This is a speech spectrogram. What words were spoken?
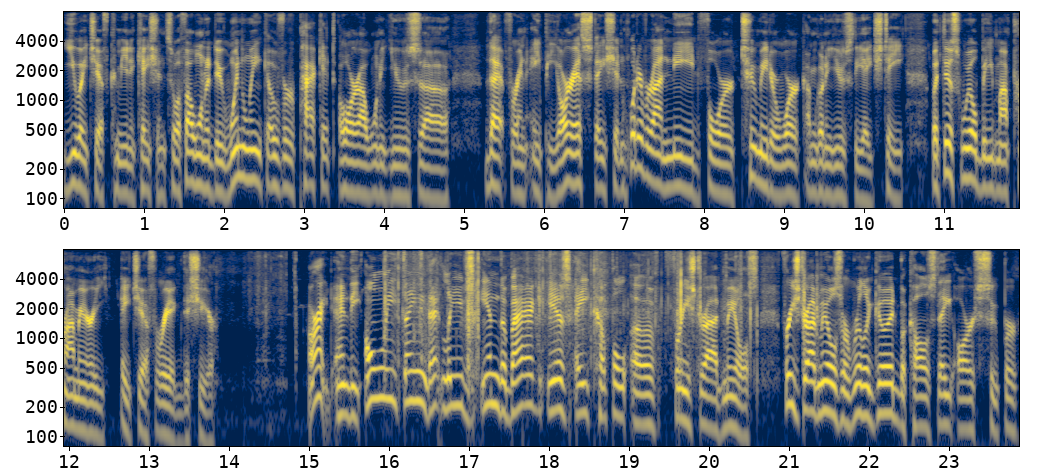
UHF communication. So if I want to do WinLink over packet or I want to use uh, that for an APRS station, whatever I need for two meter work, I'm going to use the HT. But this will be my primary HF rig this year. All right, and the only thing that leaves in the bag is a couple of freeze-dried meals. Freeze-dried meals are really good because they are super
